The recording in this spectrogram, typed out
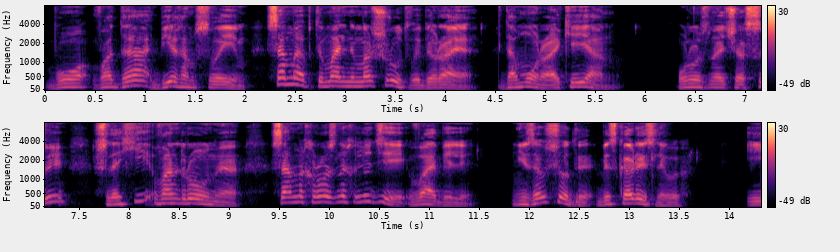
бо вода бегам сваім самы аптымальны маршрут выбірае да мора акіяну У розныя часы шляхі вандроўныя самых розных людзей вабілі, не заўсёды бескарыслівых. І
